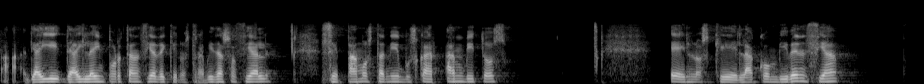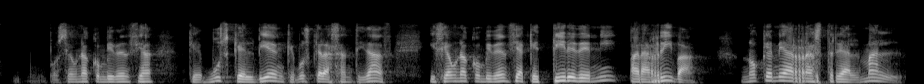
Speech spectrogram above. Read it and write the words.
Ah, de ahí, de ahí la importancia de que nuestra vida social sepamos también buscar ámbitos en los que la convivencia pues sea una convivencia que busque el bien, que busque la santidad, y sea una convivencia que tire de mí para arriba, no que me arrastre al mal,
